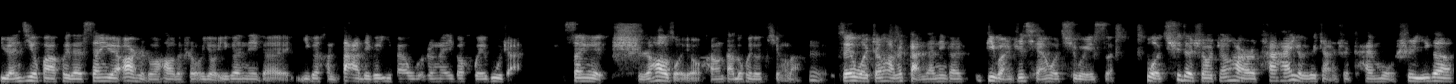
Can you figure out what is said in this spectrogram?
原计划会在三月二十多号的时候有一个那个一个很大的一个一百五十周年一个回顾展。三月十号左右，好像大都会就停了。嗯，所以我正好是赶在那个闭馆之前，我去过一次。我去的时候，正好它还有一个展示开幕，是一个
